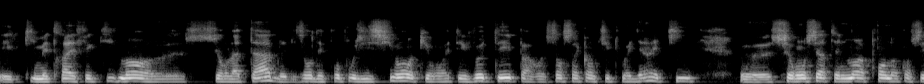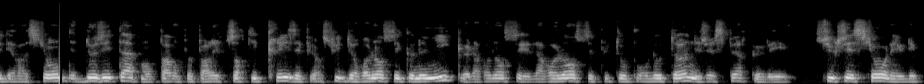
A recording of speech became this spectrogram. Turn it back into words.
et qui mettra effectivement sur la table, disons, des propositions qui auront été votées par 150 citoyens et qui seront certainement à prendre en considération. Des deux étapes, on, on, peut parler de sortie de crise et puis ensuite de relance économique. La relance, la relance c'est plutôt pour l'automne et j'espère que les suggestions, les,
